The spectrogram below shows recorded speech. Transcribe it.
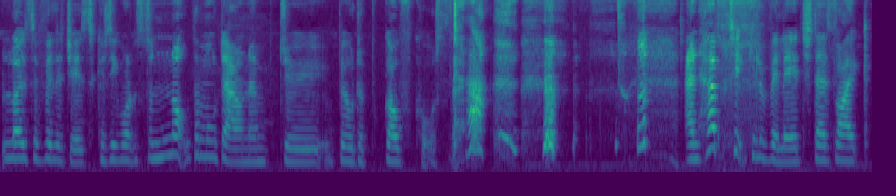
loads of villages because he wants to knock them all down and do build a golf course there. and her particular village, there's like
